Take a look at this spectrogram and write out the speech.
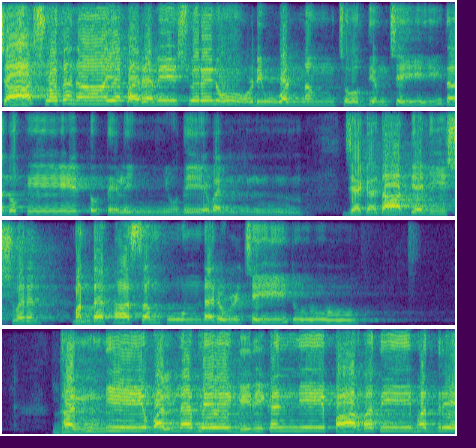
ശാശ്വതനായ പരമേശ്വരനോടിവണ്ണം ചോദ്യം ചെയ്തതു കേട്ടു തെളിഞ്ഞു ദേവൻ. ജഗദാദ്യനീശ്വരൻ മന്ദഹാസം പൂണ്ടരുൾ ചെയ്തു. ധന്യേ വല്ലഭേ ഗിരികന്യേ പാർവതീ ഭദ്രേ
